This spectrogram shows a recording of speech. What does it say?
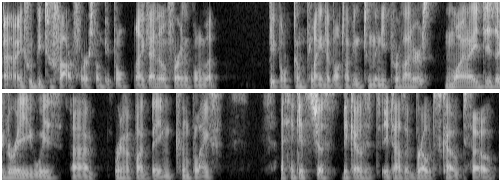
uh, it would be too far for some people. Like I know, for example, that people complained about having too many providers. And while I disagree with uh, Riverpod being complex, I think it's just because it, it has a broad scope. So,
